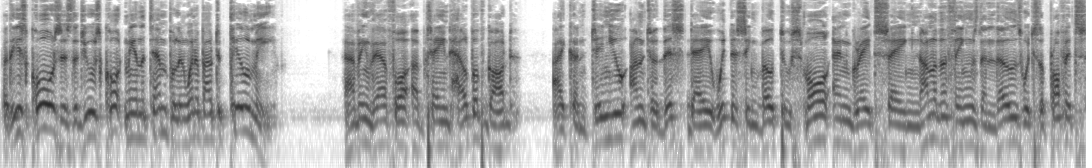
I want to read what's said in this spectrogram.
for these causes the Jews caught me in the temple and went about to kill me. Having therefore obtained help of God, I continue unto this day witnessing both to small and great, saying none other things than those which the prophets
